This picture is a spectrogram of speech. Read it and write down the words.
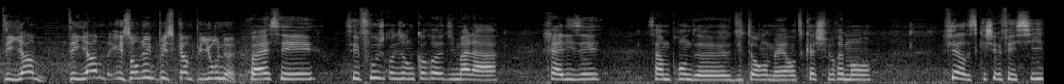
Tiam, Tiam is Olympisch kampioene. Ouais, c'est, fou. Je crois que j'ai encore euh, du mal à réaliser. Ça me prend de, du temps. Mais en tout cas, je suis vraiment fier de ce que j'ai fait ici.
